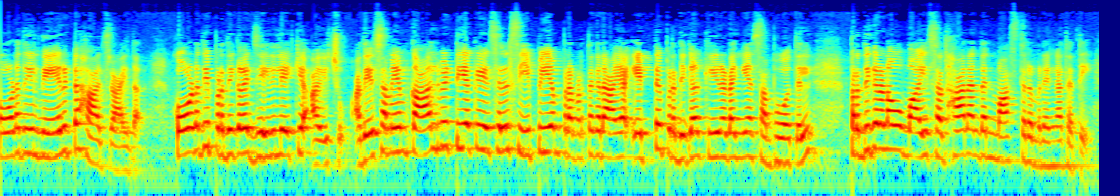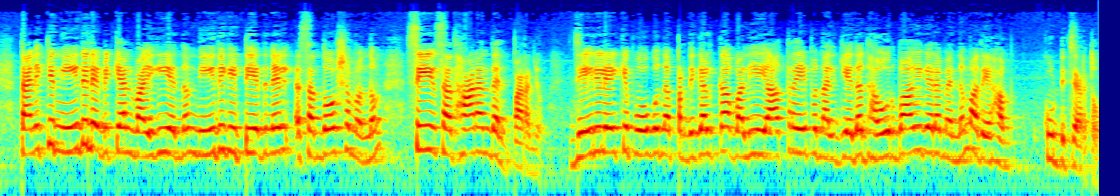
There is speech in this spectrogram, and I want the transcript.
കോടതിയിൽ നേരിട്ട് ഹാജരായത്. കോടതി പ്രതികളെ ജയിലിലേക്ക് അയച്ചു. അതേസമയം കാൽവെട്ടിയ കേസിൽ സി പി എം പ്രവർത്തകരായ എട്ട് പ്രതികൾ കീഴടങ്ങിയ സംഭവത്തിൽ പ്രതികരണവുമായി സദാനന്ദൻ മാസ്റ്ററും രംഗത്തെത്തി. തനിക്ക് നീതി ലഭിക്കാൻ വൈകിയെന്നും നീതി കിട്ടിയതിനിൽ സന്തോഷമെന്നും സി സദാനന്ദൻ പറഞ്ഞു. ജയിലിലേക്ക് പോകുന്ന പ്രതികൾക്ക് വലിയ യാത്രയയപ്പ് നൽകിയത് ദൗർഭാഗ്യകരമെന്നും അദ്ദേഹം കൂട്ടിച്ചേർത്തു.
